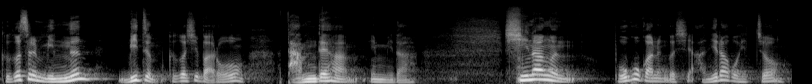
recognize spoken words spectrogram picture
그것을 믿는 믿음, 그것이 바로 담대함입니다. 신앙은 보고 가는 것이 아니라고 했죠.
